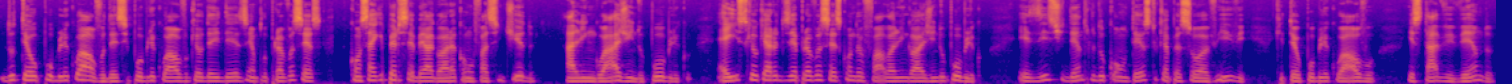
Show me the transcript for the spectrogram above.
do teu público-alvo, desse público-alvo que eu dei de exemplo para vocês. Consegue perceber agora como faz sentido? A linguagem do público? É isso que eu quero dizer para vocês quando eu falo a linguagem do público. Existe dentro do contexto que a pessoa vive, que teu público-alvo está vivendo,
